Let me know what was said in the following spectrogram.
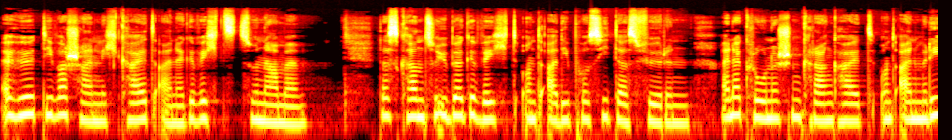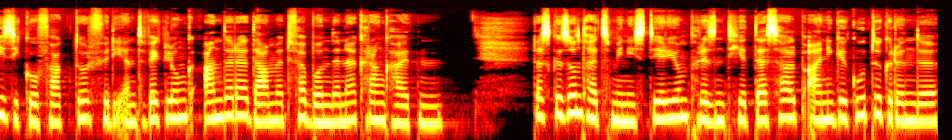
erhöht die Wahrscheinlichkeit einer Gewichtszunahme. Das kann zu Übergewicht und Adipositas führen, einer chronischen Krankheit und einem Risikofaktor für die Entwicklung anderer damit verbundener Krankheiten. Das Gesundheitsministerium präsentiert deshalb einige gute Gründe,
